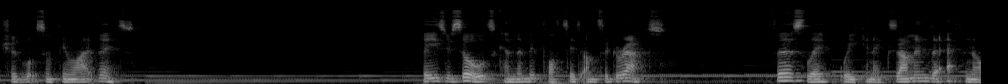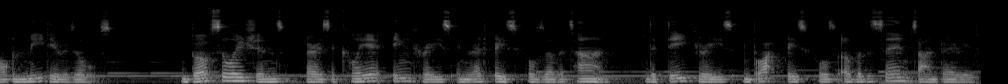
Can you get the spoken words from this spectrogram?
should look something like this. These results can then be plotted onto graphs. Firstly, we can examine the ethanol and media results. In both solutions, there is a clear increase in red vesicles over time and a decrease in black vesicles over the same time period.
